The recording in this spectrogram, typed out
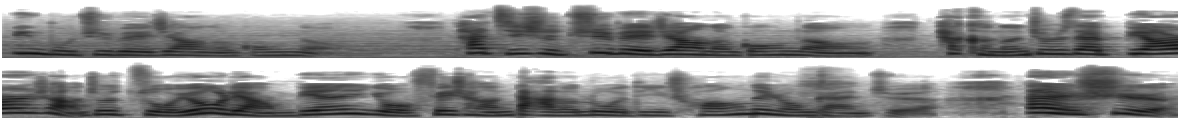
并不具备这样的功能？它即使具备这样的功能，它可能就是在边儿上，就左右两边有非常大的落地窗那种感觉。但是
